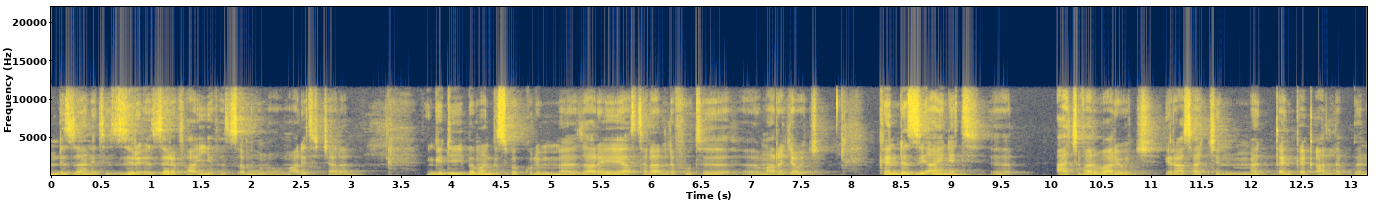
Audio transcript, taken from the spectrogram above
እንደዛ አይነት ዘረፋ እየፈጸሙ ነው ማለት ይቻላል። እንግዲህ በመንግስት በኩልም ዛሬ ያስተላለፉት መረጃዎች ከእንደዚህ አይነት አጭበርባሪዎች የራሳችን መጠንቀቅ አለብን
